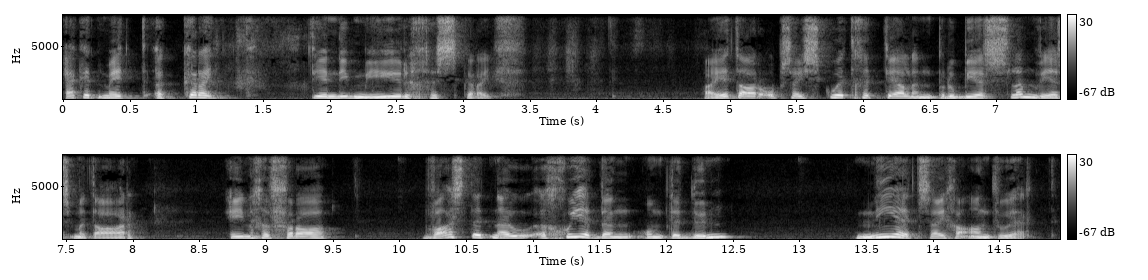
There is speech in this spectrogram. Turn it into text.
Ek het met 'n kruit teen die muur geskryf. Hy het haar op sy skoot getel en probeer slim wees met haar en gevra: "Was dit nou 'n goeie ding om te doen?" "Nee," het sy geantwoord.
